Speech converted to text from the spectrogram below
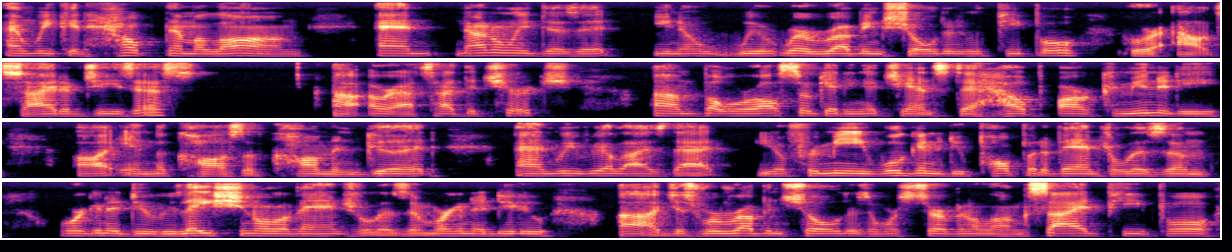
and we can help them along. And not only does it you know we're, we're rubbing shoulders with people who are outside of jesus uh, or outside the church um, but we're also getting a chance to help our community uh, in the cause of common good and we realized that you know for me we're going to do pulpit evangelism. We're going to do relational evangelism. We're going to do uh, just we're rubbing shoulders and we're serving alongside people.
